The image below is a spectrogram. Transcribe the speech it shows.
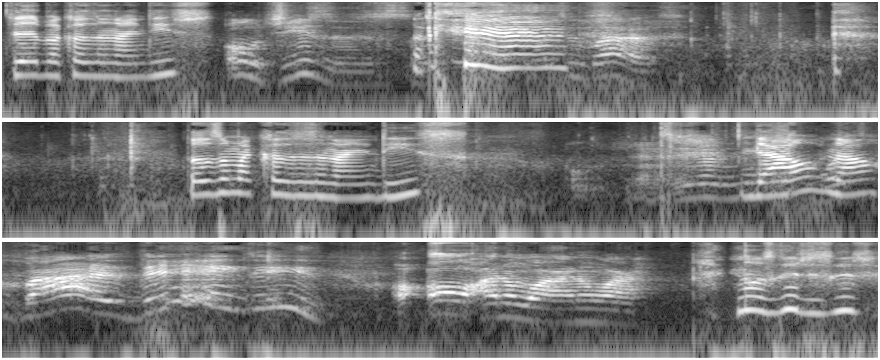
This is my cousin 90s. oh, Jesus. Too fast. Those are my cousin's 90s. Oh, yeah, Now, now. Fast, dang, jeez. Oh, oh, I know why, I know why. No, it's good. It's good. It's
